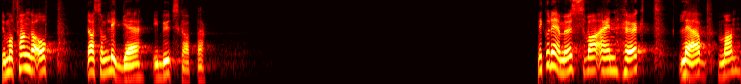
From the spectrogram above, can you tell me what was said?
Du må fange opp det som ligger i budskapet. Nikodemus var en høyt lærd mann.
